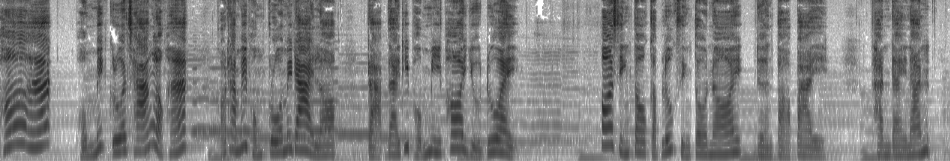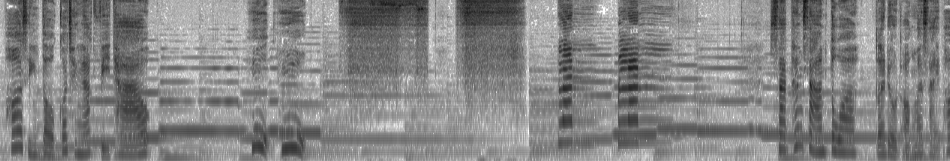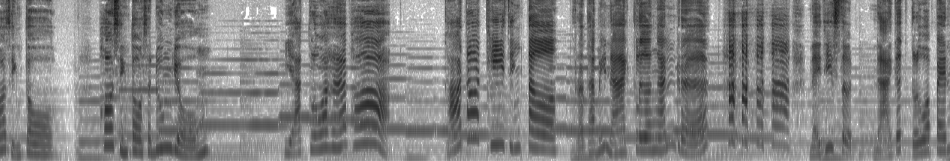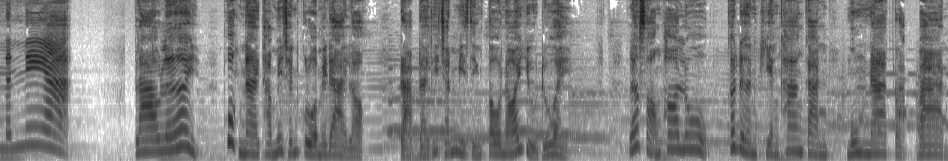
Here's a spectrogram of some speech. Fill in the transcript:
พ่อฮะ ผมไม่กลัวช้างหรอกฮะ เขาทำให้ผมกลัวไม่ได้หรอก ตราบใดที่ผมมีพ่ออยู่ด้วย พ่อสิงโตกับลูกสิงโตน้อย เดินต่อไป ทันใดนั้น พ่อสิงโตก็ชะงักฝีเท้า ฮูกฮูกปลันปลันสัตว์ทั้งสามตัวกระโดดออกมาใส่พ่อสิงโต พ่อสิงโตสะดุ้งโหยง อย่ากลัวฮะพ่อ ขอโทษทีสิงโต เราทำให้นายเกลืองั้นเหรอ ในที่สุด นายก็กลัวเป็นนั้นเนี่ย เปล่าเลย พวกนายทำให้ฉันกลัวไม่ได้หรอก ตราบใดที่ฉันมีสิงโตน้อยอยู่ด้วย แล้วสองพ่อลูกก็เดินเคียงข้างกันมุ่งหน้ากลับบ้าน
